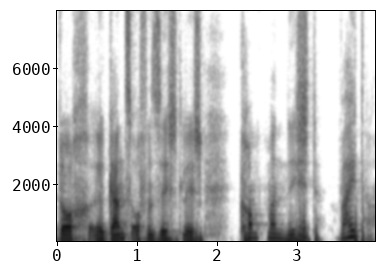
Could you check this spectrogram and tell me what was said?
doch ganz offensichtlich, kommt man nicht weiter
